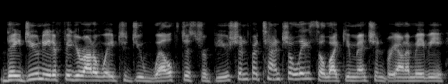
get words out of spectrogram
They do need to figure out a way to do wealth distribution potentially. So, like you mentioned, Briahna, maybe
